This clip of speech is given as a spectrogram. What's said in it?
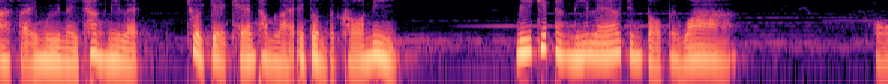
อาศัยมือในช่างนี่แหละ ช่วยแก้แค้นทำลายไอ้ต้นตะเคราะห์นี่ มีคิดดังนี้แล้วจึงตอบไปว่า อ๋อ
